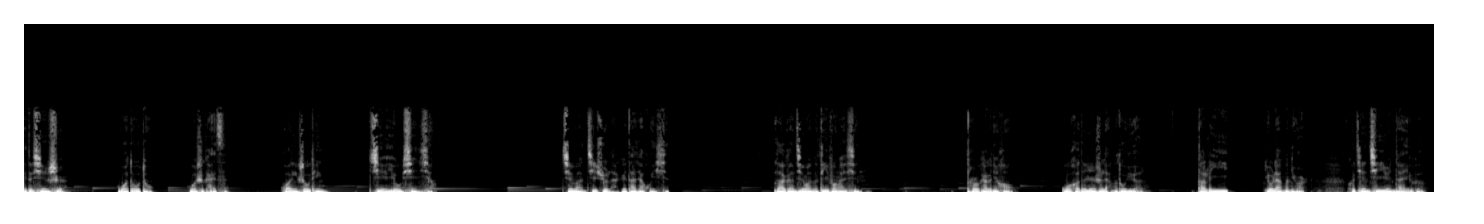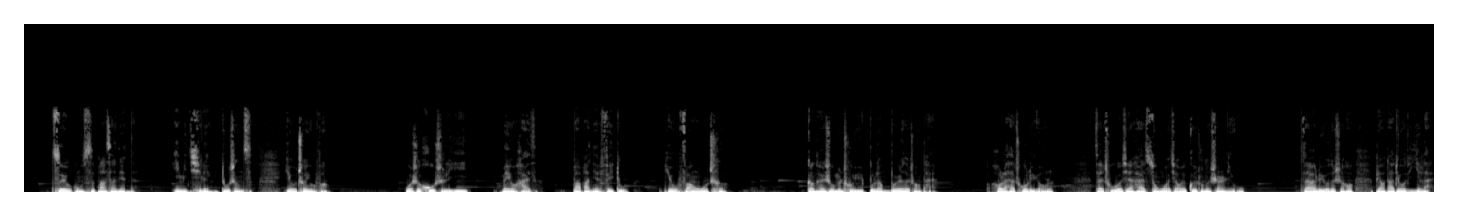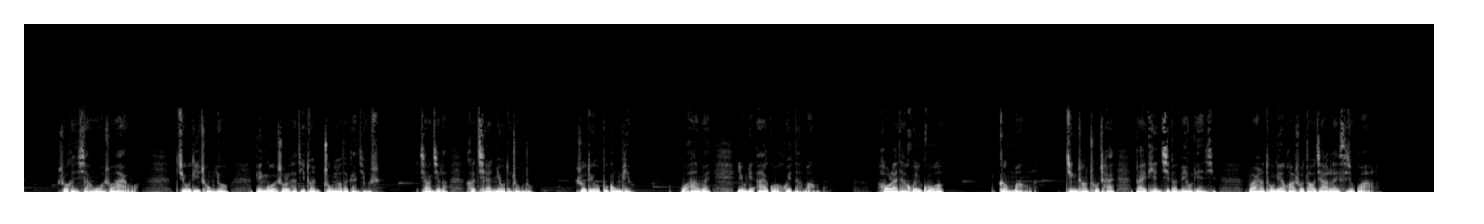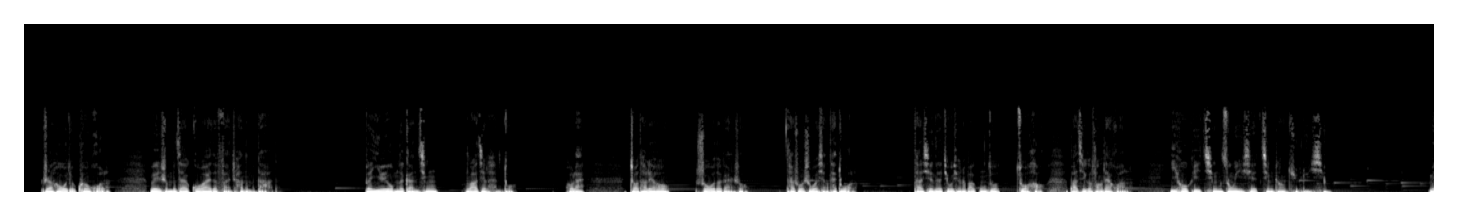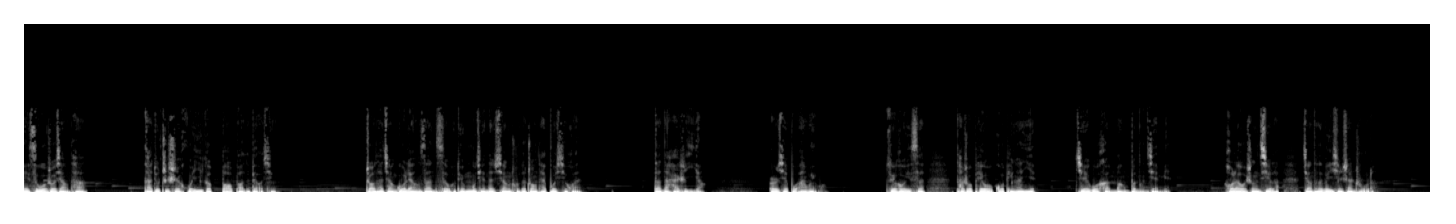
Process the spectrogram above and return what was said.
你的心事，我都懂。我是凯子，欢迎收听解忧信箱。今晚继续来给大家回信。来看今晚的第一封来信。他说：“凯哥你好，我和他认识两个多月了，他离异，有两个女儿，和前妻一人带一个，自有公司，八三年的，一米七零，独生子，有车有房。我是护士离异，没有孩子，八八年非独，有房无车。刚开始我们处于不冷不热的状态，后来他出国旅游了。”在出国前还送我较为贵重的生日礼物，在外旅游的时候表达对我的依赖，说很想我，说爱我，就地重游，并跟我说了他几段重要的感情史，想起了和前女友的种种，说对我不公平，我安慰，用力爱过会难忘的。后来他回国，更忙了，经常出差，白天基本没有联系，晚上通电话说到家了，类似就挂了。然后我就困惑了。为什么在国外的反差那么大呢？本以为我们的感情拉近了很多，后来找他聊，说我的感受，他说是我想太多了。他现在就想着把工作做好，把这个房贷还了，以后可以轻松一些，经常去旅行。每次我说想他，他就只是回一个抱抱的表情。找他讲过两三次，我对目前的相处的状态不喜欢，但他还是一样。而且不安慰我。最后一次，他说陪我过平安夜，结果很忙不能见面。后来我生气了，将他的微信删除了，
